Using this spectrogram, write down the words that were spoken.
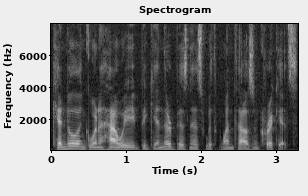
Kendall and Gwen Howie begin their business with 1,000 crickets.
